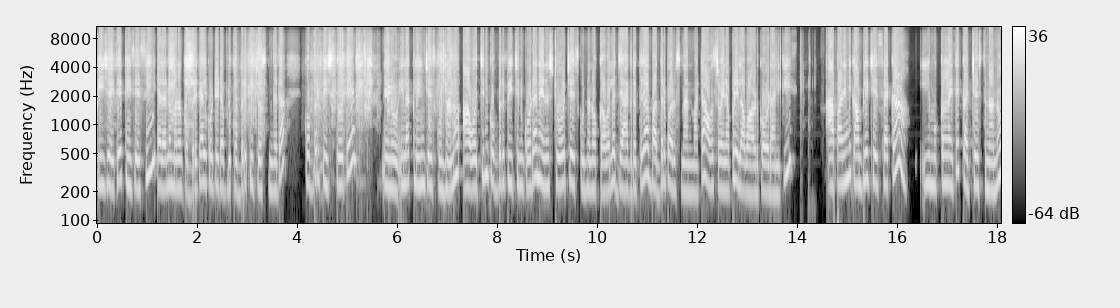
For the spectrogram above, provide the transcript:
పీచు అయితే తీసేసి ఎలానో మనం కొబ్బరికాయలు కొట్టేటప్పుడు కొబ్బరి పీచు వస్తుంది కదా కొబ్బరి పీచుతోటే నేను ఇలా క్లీన్ చేసుకుంటున్నాను. ఆ వచ్చిన కొబ్బరి పీచుని కూడా నేను స్టోర్ చేసుకుంటున్నాను. ఒక కవర్లో జాగ్రత్తగా భద్రపరుస్తున్నాను అనమాట అవసరమైనప్పుడు ఇలా వాడుకోవడానికి. ఆ పనిని కంప్లీట్ చేశాక ఈ ముక్కలను అయితే కట్ చేస్తున్నాను.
